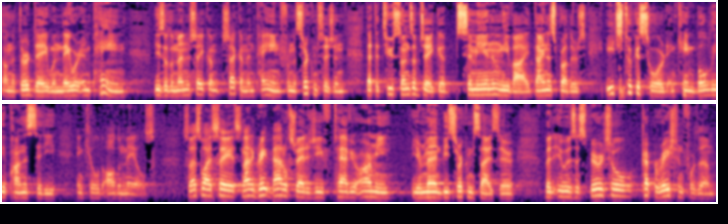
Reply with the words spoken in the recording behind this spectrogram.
on the third day when they were in pain, these are the men of Shechem, Shechem in pain from the circumcision, that the two sons of Jacob, Simeon and Levi, Dinah's brothers, each took a sword and came boldly upon the city and killed all the males. So that's why I say it's not a great battle strategy to have your army, your men, be circumcised there, but it was a spiritual preparation for them,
